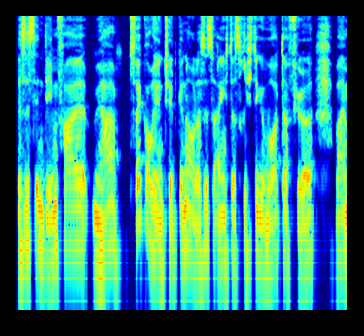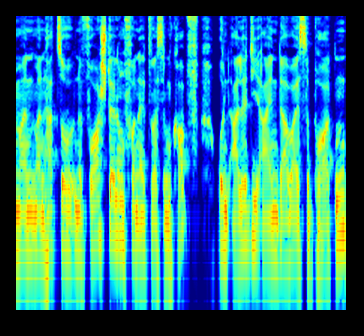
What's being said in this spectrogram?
Es ist in dem Fall ja zweckorientiert, genau. Das ist eigentlich das richtige Wort dafür, weil man man hat so eine Vorstellung von etwas im Kopf und alle, die einen dabei supporten,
